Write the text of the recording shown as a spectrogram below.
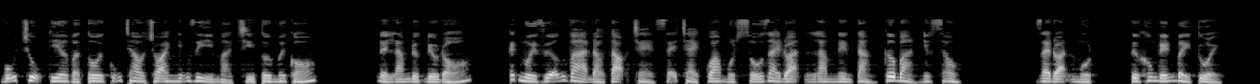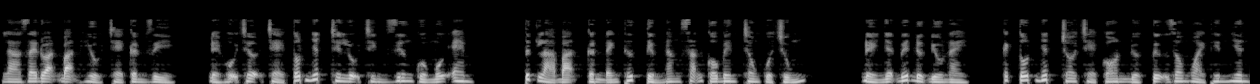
vũ trụ kia và tôi cũng trao cho anh những gì mà chỉ tôi mới có. Để làm được điều đó, cách nuôi dưỡng và đào tạo trẻ sẽ trải qua một số giai đoạn làm nền tảng cơ bản như sau. Giai đoạn 1, từ 0 đến 7 tuổi, là giai đoạn bạn hiểu trẻ cần gì, để hỗ trợ trẻ tốt nhất trên lộ trình riêng của mỗi em. Tức là bạn cần đánh thức tiềm năng sẵn có bên trong của chúng. Để nhận biết được điều này, cách tốt nhất cho trẻ con được tự do ngoài thiên nhiên,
